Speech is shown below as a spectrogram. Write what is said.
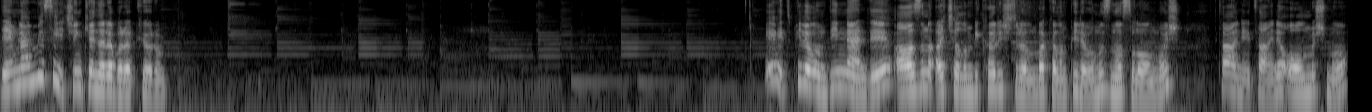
Demlenmesi için kenara bırakıyorum. Evet pilavım dinlendi. Ağzını açalım bir karıştıralım bakalım pilavımız nasıl olmuş. Tane tane olmuş mu?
